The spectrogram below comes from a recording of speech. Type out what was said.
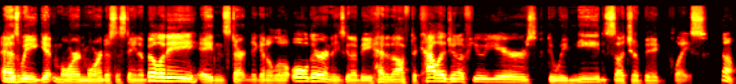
as we get more and more into sustainability, Aiden's starting to get a little older and he's going to be headed off to college in a few years. Do we need such a big place? No,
